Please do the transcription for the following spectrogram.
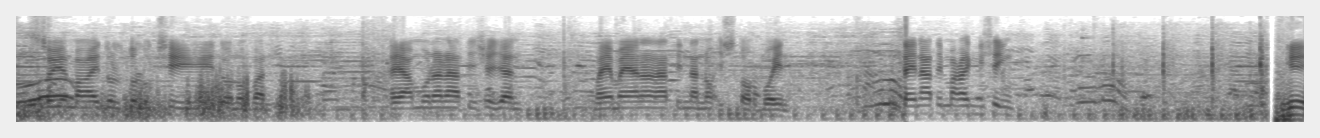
So yun mga idol, tulog si Donovan. Kaya muna natin siya dyan. Maya-maya na natin ano, istorbohin. Hintayin natin makagising. Sige.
